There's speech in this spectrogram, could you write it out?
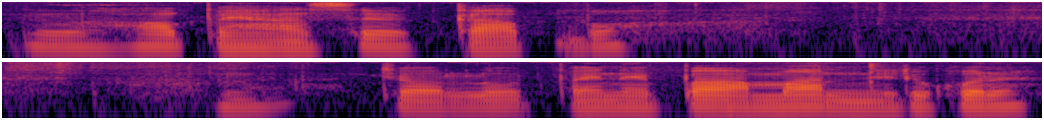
หรือว่าเฮาไปหาเสื้อกลับบ่ จอดรถไปในป่ามั่นนี่ทุกคนนะ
